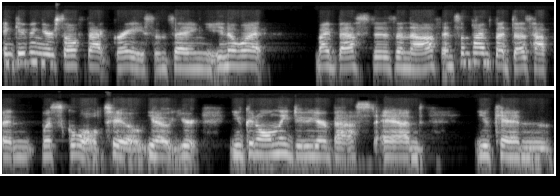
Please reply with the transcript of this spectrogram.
and giving yourself that grace and saying, you know what, my best is enough, and sometimes that does happen with school too. You know, you're you can only do your best, and you can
